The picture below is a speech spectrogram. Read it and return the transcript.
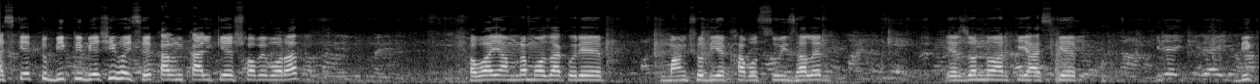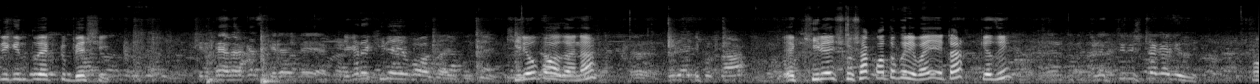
আজকে একটু বিক্রি বেশি হয়েছে, কারণ কালকে সবে বরাত। সবাই আমরা মজা করে মাংস দিয়ে খাব চুই ঝালের। এর জন্য আর কি আজকে বিক্রি কিন্তু একটু বেশি। ক্ষীরেও পাওয়া যায় না? এ ক্ষীরে শসা কত করে ভাই এটা কেজি? তিরিশ টাকা কেজি ও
